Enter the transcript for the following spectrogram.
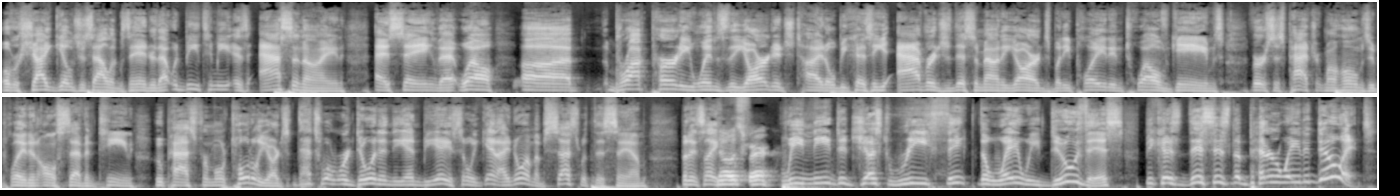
over Shai Gilgeous Alexander. That would be to me as asinine as saying that, well, uh, Brock Purdy wins the yardage title because he averaged this amount of yards, but he played in 12 games versus Patrick Mahomes, who played in all 17, who passed for more total yards. That's what we're doing in the NBA. So, again, I know I'm obsessed with this, Sam, but it's like, no, it's fair. We need to just rethink the way we do this because this is the better way to do it.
